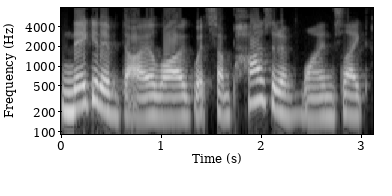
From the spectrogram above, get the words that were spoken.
negative dialogue with some positive ones, like,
